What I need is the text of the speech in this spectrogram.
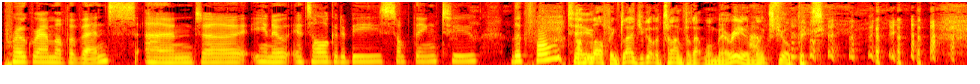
program of events, and uh, you know, it's all going to be something to look forward to. I'm laughing. Glad you got the time for that one, Mary, amongst your busy.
